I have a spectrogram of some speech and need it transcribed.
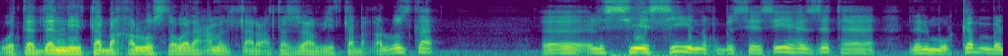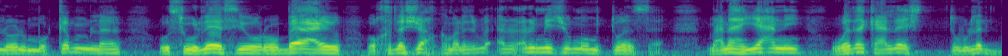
وتدني الطبقة الوسطى ولا عمل 14 جانفي الطبقة الوسطى. آه السياسيين النخبة السياسية هزتها للمكمل والمكملة وثلاثي ورباعي وقداش يحكم. رميش هموم التوانسة معناها يعني وذاك علاش تولد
